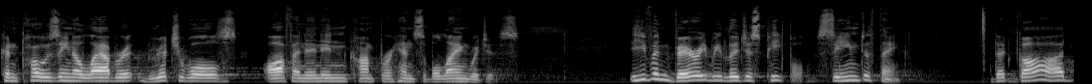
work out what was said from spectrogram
composing elaborate rituals often in incomprehensible languages. Even very religious people seem to think that God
